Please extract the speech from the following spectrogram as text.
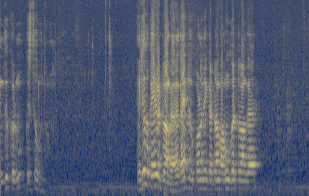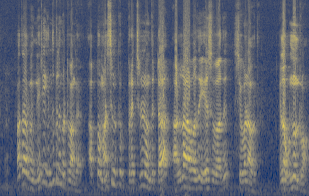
இந்துக்களும் கிறிஸ்தவம் தான். நிறைய கயிறு கட்டுவாங்க. கயிறு குழந்தை கட்டுவாங்க அவங்க கட்டுவாங்க. பார்த்தா நிறைய இந்துக்களும் கட்டுவாங்க. அப்போ மனுஷனுக்கு பிரச்சனை வந்துட்டா அல்லாவது இயேசுவாது சிவனாவது. எல்லாம் ஒன்றுன்றோம்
